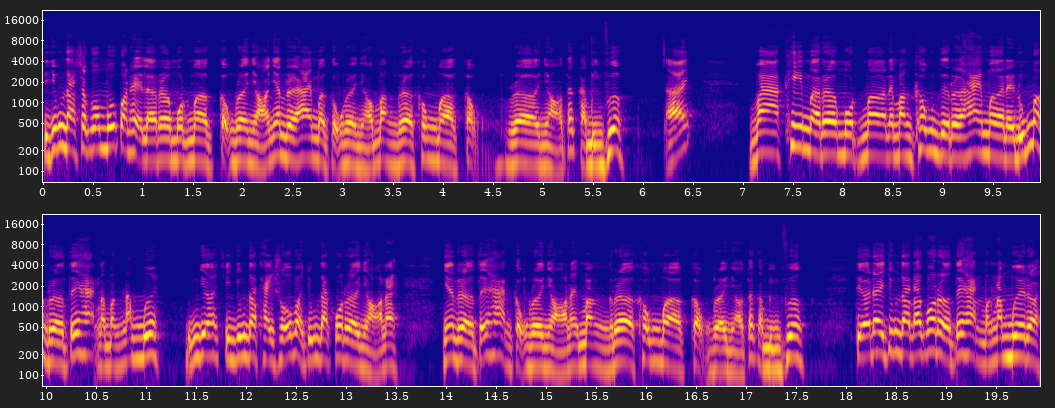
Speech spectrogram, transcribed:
Thì chúng ta sẽ có mối quan hệ là R1M cộng R nhỏ nhân R2M cộng R nhỏ bằng R0M cộng R nhỏ tất cả bình phương. Đấy. Và khi mà R1M này bằng 0 thì R2M này đúng bằng R tới hạn là bằng 50. Đúng chưa? Chứ chúng ta thay số và chúng ta có R nhỏ này. Nhân R tới hạn cộng R nhỏ này bằng R0M cộng R nhỏ tất cả bình phương. Thì ở đây chúng ta đã có R tới hạn bằng 50 rồi.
